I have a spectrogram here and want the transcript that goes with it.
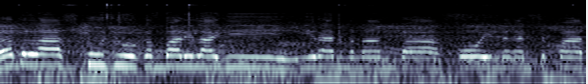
11 7 kembali lagi. Iran menambah poin dengan cepat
